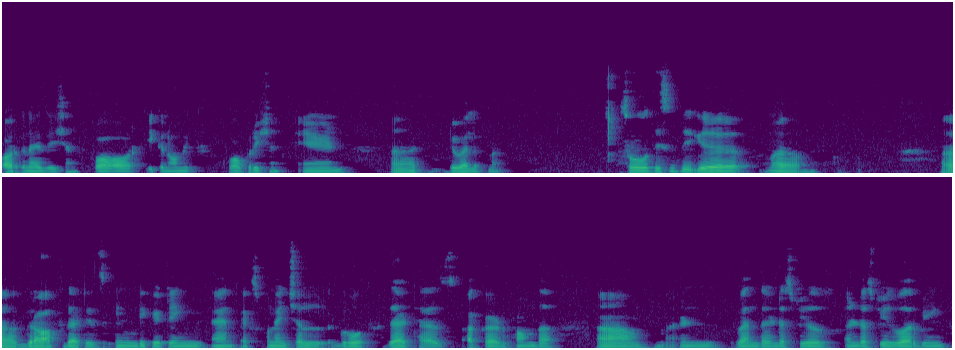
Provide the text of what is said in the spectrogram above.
Organization for Economic Cooperation and uh, development. So this is the uh, uh, uh, graph that is indicating an exponential growth that has occurred from the um, when the industrial industries were being uh,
